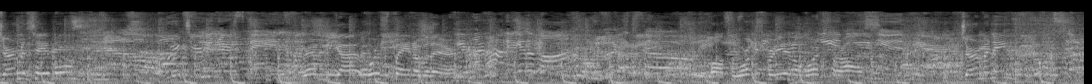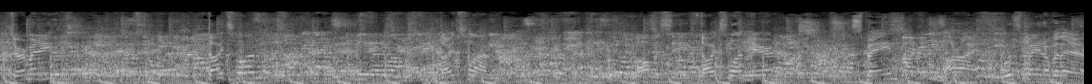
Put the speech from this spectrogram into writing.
German table? No. We're German or Spain. Where we got, we're Spain over there. We learn how to get along. So Well, if it works for you, it'll work for us. Germany? Germany? Deutschland? Deutschland. Obviously. Deutschland here? Spain? Alright, we're Spain over there.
